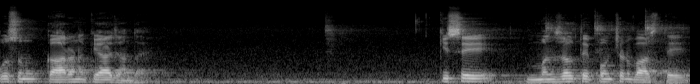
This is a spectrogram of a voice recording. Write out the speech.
ਉਸ ਨੂੰ ਕਾਰਨ ਕਿਹਾ ਜਾਂਦਾ ਹੈ। ਕਿਸੇ ਮੰਜ਼ਲ ਤੇ ਪਹੁੰਚਣ ਵਾਸਤੇ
